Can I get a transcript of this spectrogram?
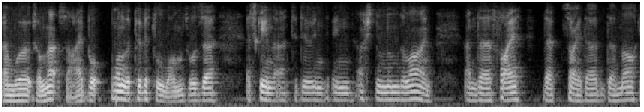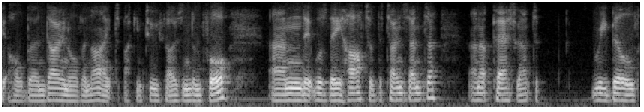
and works on that side, but one of the pivotal ones was a, a scheme that I had to do in, in Ashton under Lyne. And the fire, the, sorry, the, the market hall burned down overnight back in 2004, and it was the heart of the town centre. And at Pace, we had to rebuild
